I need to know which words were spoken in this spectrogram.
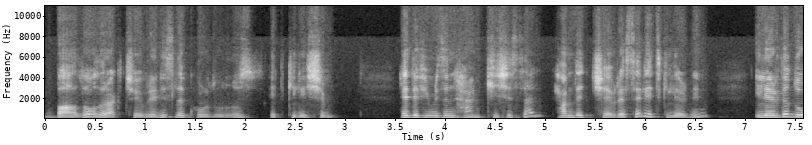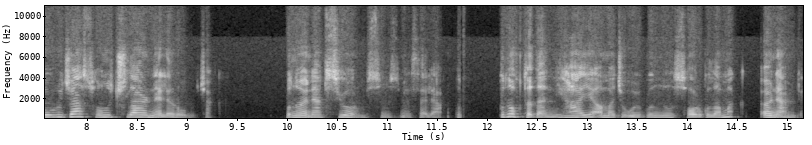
bağlı olarak çevrenizle kurduğunuz etkileşim, hedefimizin hem kişisel hem de çevresel etkilerinin ileride doğuracağı sonuçlar neler olacak? Bunu önemsiyor musunuz mesela? Bu noktada nihai amaca uygunluğu sorgulamak önemli.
